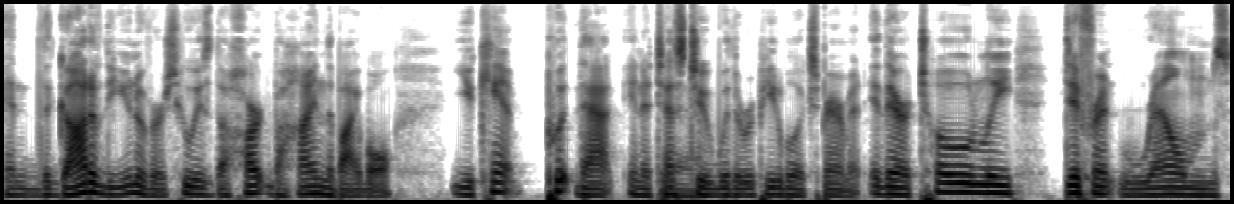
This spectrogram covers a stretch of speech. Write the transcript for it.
and the God of the universe, who is the heart behind the Bible, you can't put that in a test Yeah. tube with a repeatable experiment. There are totally different realms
